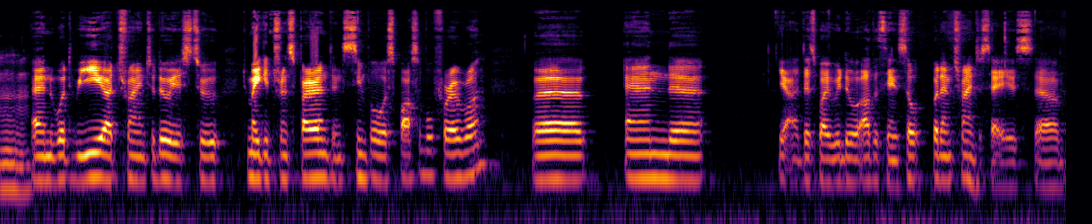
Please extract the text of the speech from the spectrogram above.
Mm. and what we are trying to do is to, to make it transparent and simple as possible for everyone uh, and uh, yeah that's why we do other things so what i'm trying to say is um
